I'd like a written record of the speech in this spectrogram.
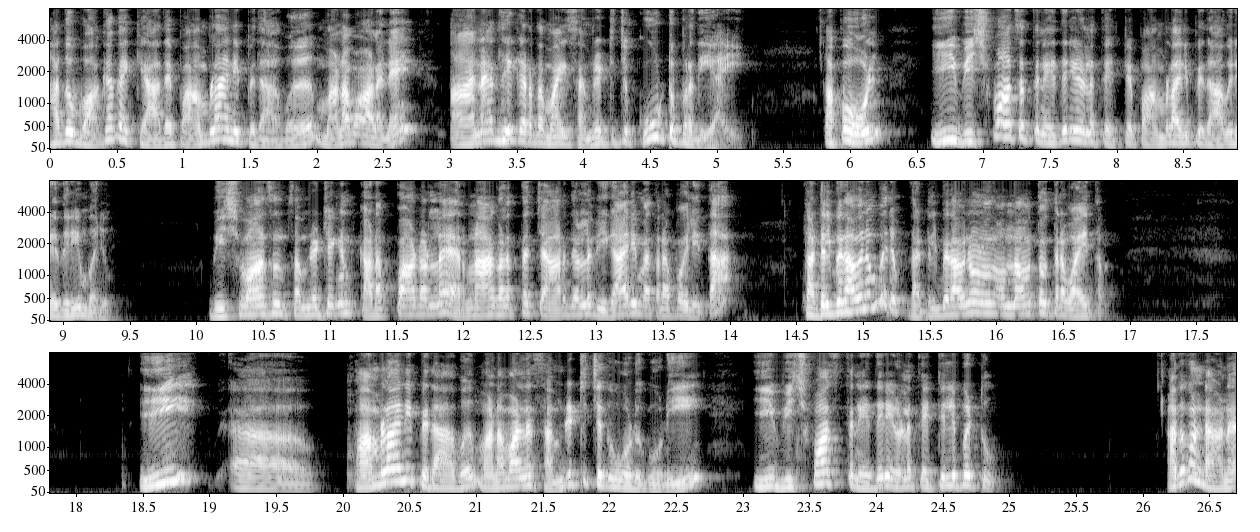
അത് വകവയ്ക്കാതെ പാമ്പ്ലാനി പിതാവ് മണവാളനെ അനധികൃതമായി സംരക്ഷിച്ച് കൂട്ടുപ്രതിയായി. അപ്പോൾ ഈ വിശ്വാസത്തിനെതിരെയുള്ള തെറ്റ് പാമ്പ്ലാനി പിതാവിനെതിരെയും വരും. വിശ്വാസം സംരക്ഷിക്കാൻ കടപ്പാടുള്ള എറണാകുളത്തെ ചാർജുള്ള വികാരി മെത്രാപ്പോലിത്ത തട്ടിൽ പിതാവിനും വരും. തട്ടിൽ പിതാവിനും ഒന്നാമത്തെ ഉത്തരവാദിത്തം. ഈ പാമ്പ്ലാനി പിതാവ് മണവാളനെ സംരക്ഷിച്ചതോടുകൂടി ഈ വിശ്വാസത്തിനെതിരെയുള്ള തെറ്റിൽ പെട്ടു അതുകൊണ്ടാണ്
